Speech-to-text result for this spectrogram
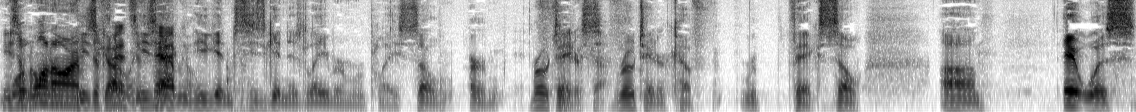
He's One a He's got- defensive he's tackle. Having, he getting, he's getting his labrum replaced. So or Rotator fixed, cuff. rotator cuff re- fixed. So um, it was.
